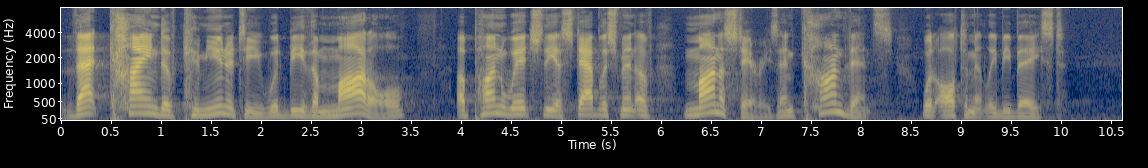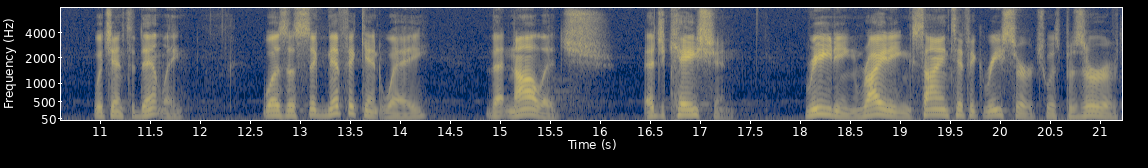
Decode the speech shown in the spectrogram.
that kind of community would be the model upon which the establishment of monasteries and convents would ultimately be based, which incidentally was a significant way that knowledge, education, reading, writing, scientific research was preserved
